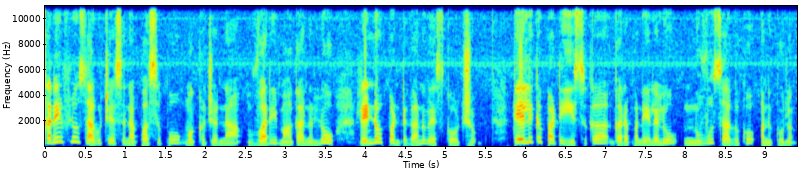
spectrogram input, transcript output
ఖరీఫ్లో సాగు చేసిన పసుపు మొక్కజొన్న వరి మాగాణుల్లో రెండో పంటగాను వేసుకోవచ్చు. తేలికపాటి ఇసుక గరప నేలలు నువ్వు సాగుకు అనుకూలం.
